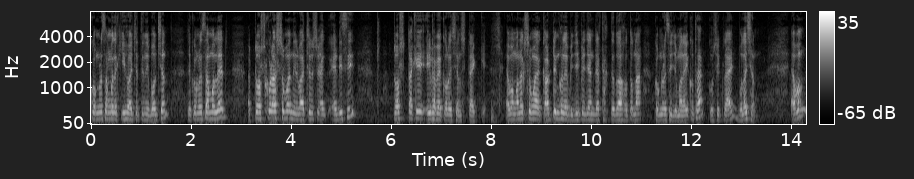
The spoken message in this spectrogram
কংগ্রেস আমলে কি হয়েছে তিনি বলছেন যে, কংগ্রেস আমলের টস করার সময় নির্বাচন এডিসি টসটাকে এইভাবে করেছেন স্ট্রাইককে। এবং অনেক সময় কাউন্টিং হলে বিজেপি এজেন্টদের থাকতে দেওয়া হতো না। কংগ্রেসই যেমন এই কথা কৌশিক রায় বলেছেন। এবং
